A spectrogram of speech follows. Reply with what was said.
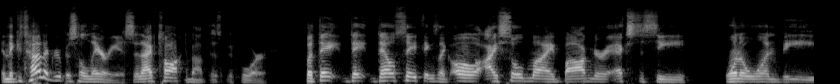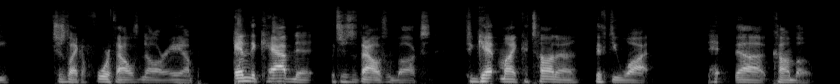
and the Katana group is hilarious, and I've talked about this before. But they they they'll say things like, "Oh, I sold my Bogner Ecstasy 101B, which is like a four thousand dollar amp, and the cabinet, which is a thousand bucks, to get my Katana 50 watt uh, combo."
